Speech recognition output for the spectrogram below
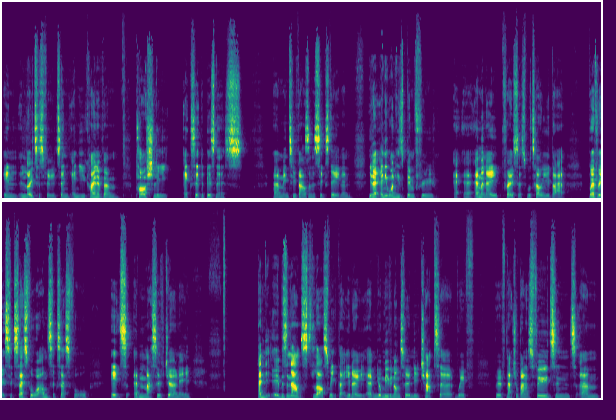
in, in Lotus Foods, and, and you kind of um, partially exit the business um, in 2016. And you know, anyone who's been through M and A process will tell you that whether it's successful or unsuccessful, it's a massive journey. And it was announced last week that you know um, you're moving on to a new chapter with with Natural Balance Foods, and um,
